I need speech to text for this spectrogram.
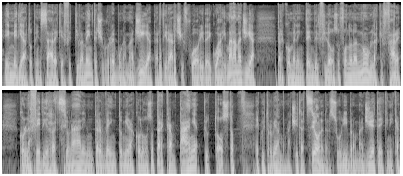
È immediato pensare che effettivamente ci vorrebbe una magia per tirarci fuori dai guai, ma la magia, per come la intende il filosofo, non ha nulla a che fare con la fede irrazionale in un intervento miracoloso. Per Campania, piuttosto, e qui troviamo una citazione dal suo libro Magia e Tecnica,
